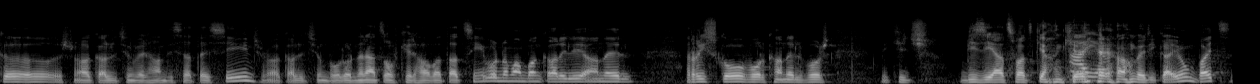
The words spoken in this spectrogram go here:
շնորհակալություն մեր հանդիսատեսին, շնորհակալություն բոլոր նրանց, ովքեր հավատացին, որ նման բան կարելի է անել ռիսկով, որքան էլ որ մի քիչ բիզիացված կյանք է Ամերիկայում, բայց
